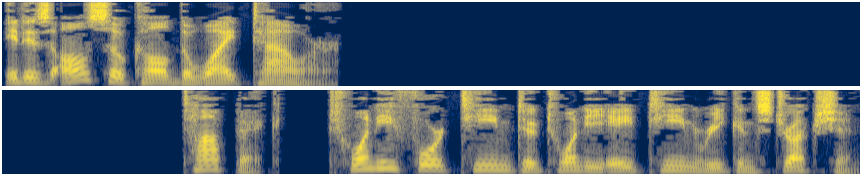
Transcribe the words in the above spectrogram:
It is also called the White Tower. 2014–2018 reconstruction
